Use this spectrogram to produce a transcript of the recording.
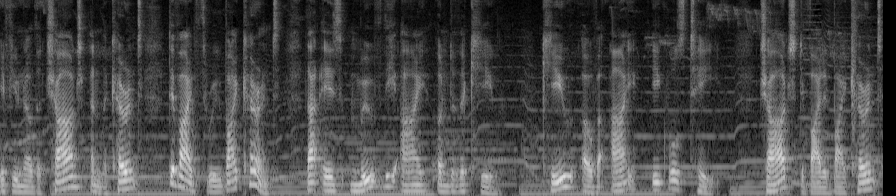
if you know the charge and the current, divide through by current. That is, move the i under the q. q over i equals t. Charge divided by current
